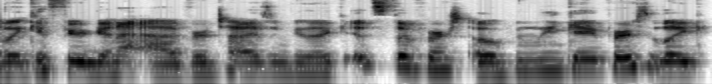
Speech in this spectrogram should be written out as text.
like if you're gonna advertise and be like, it's the first openly gay person, like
